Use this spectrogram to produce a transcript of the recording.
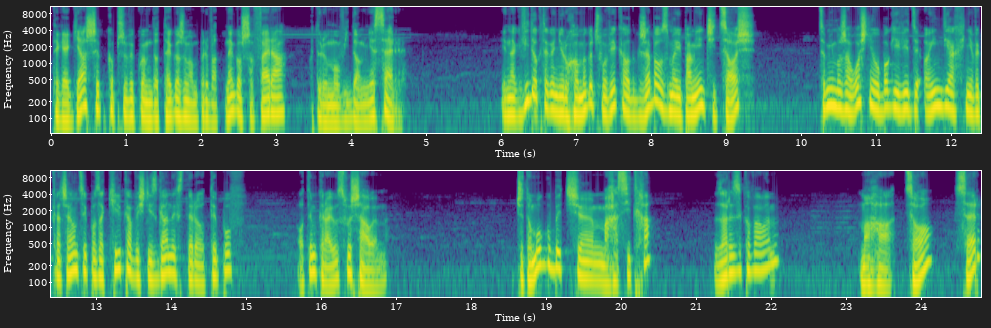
Tak jak ja szybko przywykłem do tego, że mam prywatnego szofera, który mówi do mnie ser. Jednak widok tego nieruchomego człowieka odgrzebał z mojej pamięci coś, co mimo żałośnie ubogiej wiedzy o Indiach, nie wykraczającej poza kilka wyślizganych stereotypów, o tym kraju słyszałem. Czy to mógł być e, Mahasiddha? Zaryzykowałem. Maha co, ser?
